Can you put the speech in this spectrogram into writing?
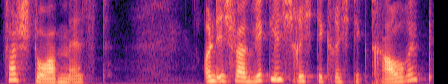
verstorben ist. Und ich war wirklich richtig, richtig traurig,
